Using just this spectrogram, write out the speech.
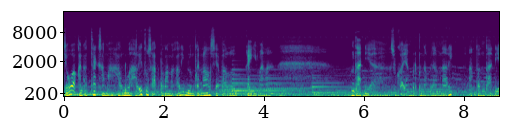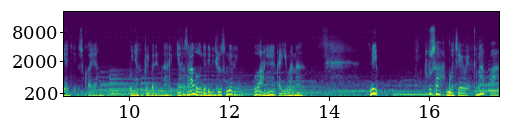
cowok akan attract sama hal dua hal itu saat pertama kali belum kenal siapa lo kayak gimana. Entah dia suka yang berpenampilan menarik atau entah dia suka yang punya kepribadian menarik. Ya terserah lo jadi diri lo sendiri. Lo orangnya kayak gimana. Ini susah buat cewek. Kenapa?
